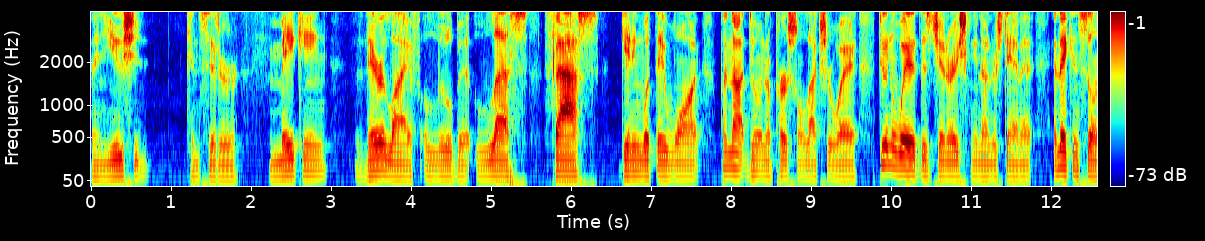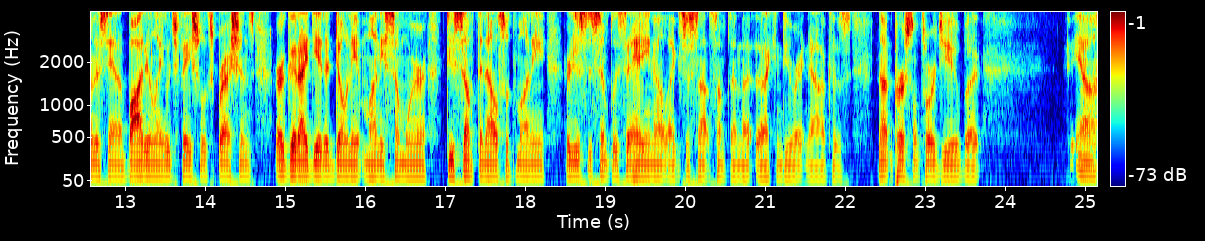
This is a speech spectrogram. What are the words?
then you should consider making their life a little bit less fast, getting what they want, but not doing a personal lecture way, doing it in a way that this generation can understand it and they can still understand a body language, facial expressions, or a good idea to donate money somewhere, do something else with money, or just to simply say, hey, you know, like it's just not something that, that I can do right now because not personal towards you, but you know,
